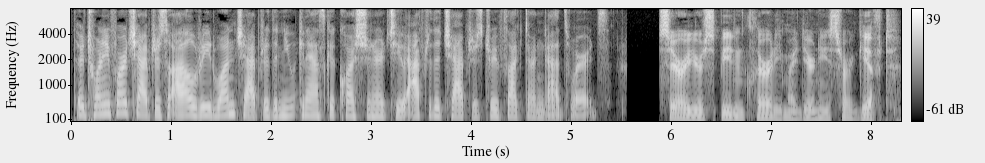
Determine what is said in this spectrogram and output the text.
There are 24 chapters, so I'll read one chapter, then you can ask a question or two after the chapters to reflect on God's words. Sarah, your speed and clarity, my dear niece, are a gift.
